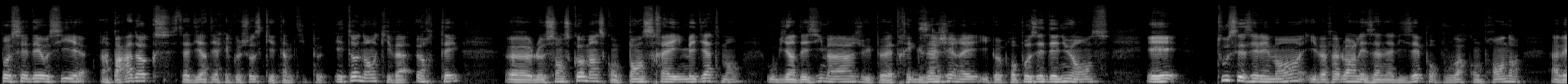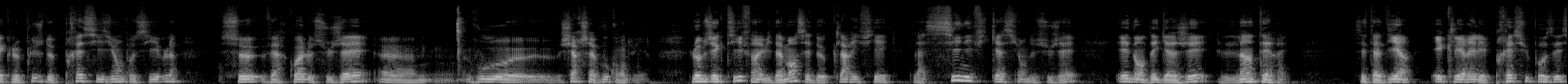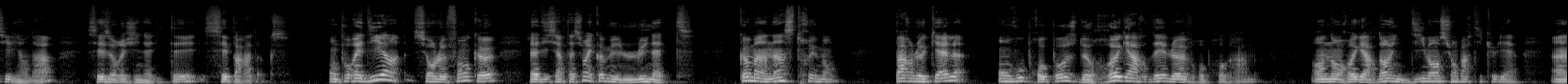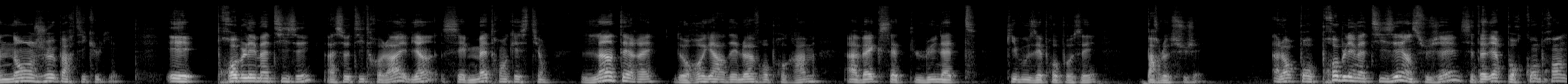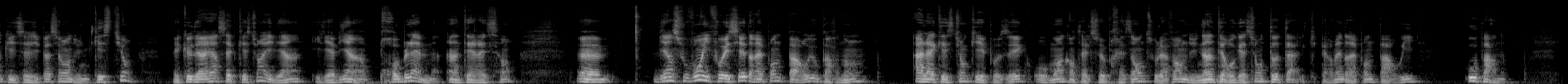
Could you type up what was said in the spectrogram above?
posséder aussi un paradoxe, c'est-à-dire dire quelque chose qui est un petit peu étonnant, qui va heurter euh, le sens commun, ce qu'on penserait immédiatement, ou bien des images, il peut être exagéré, il peut proposer des nuances. Et tous ces éléments, il va falloir les analyser pour pouvoir comprendre avec le plus de précision possible ce vers quoi le sujet euh, vous euh, cherche à vous conduire. L'objectif, hein, évidemment, c'est de clarifier la signification du sujet et d'en dégager l'intérêt. c'est-à-dire éclairer les présupposés s'il y en a, ses originalités, ses paradoxes. On pourrait dire sur le fond que la dissertation est comme une lunette, comme un instrument par lequel on vous propose de regarder l'œuvre au programme, en en regardant une dimension particulière, un enjeu particulier. Et problématiser à ce titre-là, eh bien, c'est mettre en question l'intérêt de regarder l'œuvre au programme avec cette lunette qui vous est proposée par le sujet. Alors pour problématiser un sujet, c'est-à-dire pour comprendre qu'il ne s'agit pas seulement d'une question, mais que derrière cette question, eh bien, il y a bien un problème intéressant, euh, bien souvent il faut essayer de répondre par oui ou par non à la question qui est posée, au moins quand elle se présente sous la forme d'une interrogation totale, qui permet de répondre par oui ou par non.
